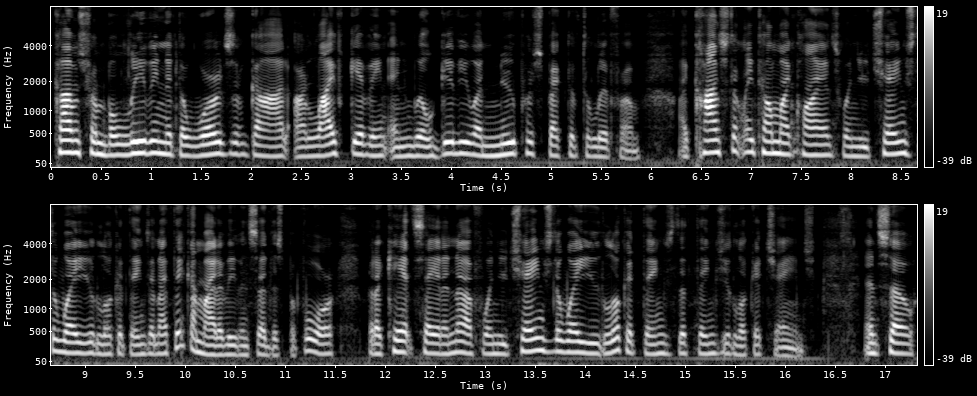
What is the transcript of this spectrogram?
comes from believing that the words of God are life giving and will give you a new perspective to live from. I constantly tell my clients when you change the way you look at things, and I think I might have even said this before, but I can't say it enough. When you change the way you look at things, the things you look at change. And so,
